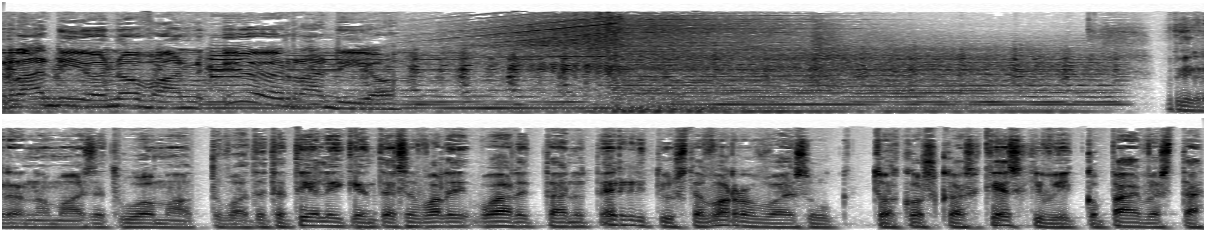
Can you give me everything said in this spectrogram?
Radio Novan Yöradio. Viranomaiset huomauttavat, että tieliikenteessä vaaditaan nyt erityistä varovaisuutta, koska keskiviikkopäivästä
